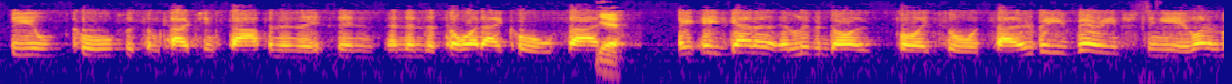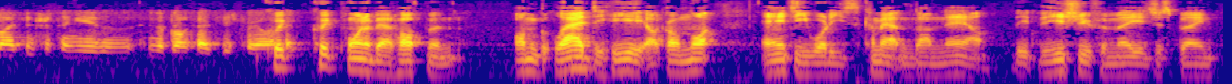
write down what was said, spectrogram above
field calls with some coaching staff, and then the, then and then the Friday call. So Yeah. He, he's going to live and die by his sword. So it'll be a very interesting year. One of the most interesting years in, in the Broncos' history. I think. Quick, quick point about Hoffman. I'm glad to hear. Like, I'm not anti what he's come out and done now. The, the issue for me has just been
